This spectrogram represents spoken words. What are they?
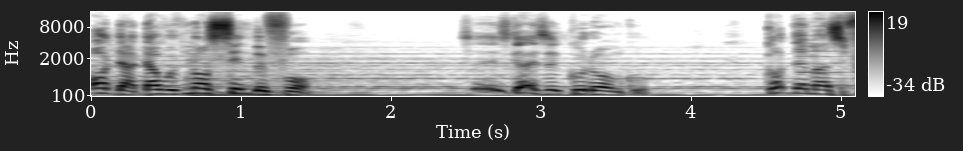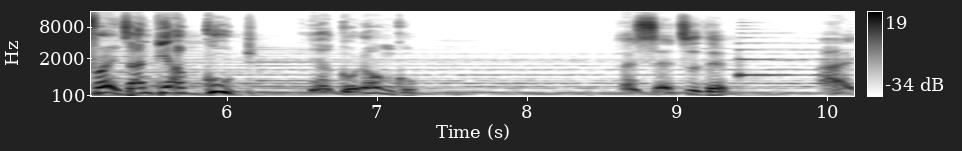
order that we've not seen before. So this guy is a good uncle. Got them as friends, and they are good. They're a good uncle. I said to them, I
